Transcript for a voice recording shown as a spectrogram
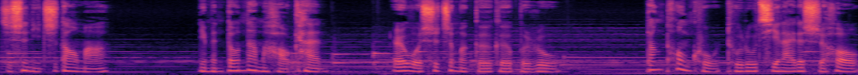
只是你知道吗？你们都那么好看，而我是这么格格不入。当痛苦突如其来的时候，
